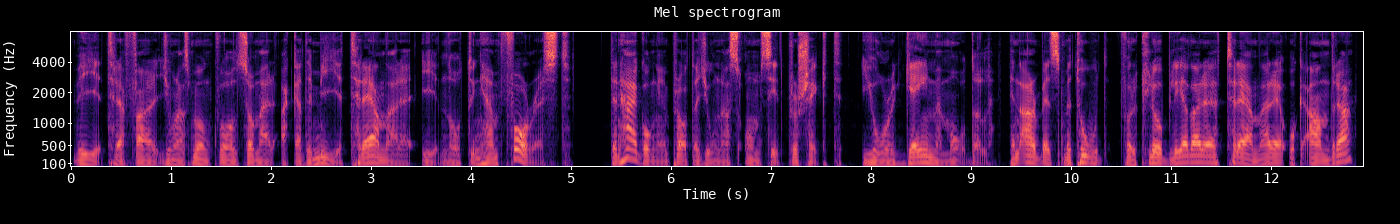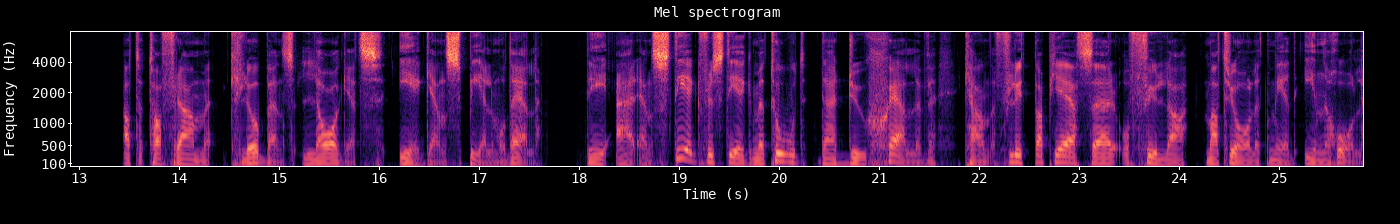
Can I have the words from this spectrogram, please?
vi träffar Jonas Munkvold som är akademitränare i Nottingham Forest. Den här gången pratar Jonas om sitt projekt Your Game Model, en arbetsmetod för klubbledare, tränare och andra att ta fram klubbens, lagets egen spelmodell. Det är en steg för steg metod där du själv kan flytta pjäser och fylla materialet med innehåll.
